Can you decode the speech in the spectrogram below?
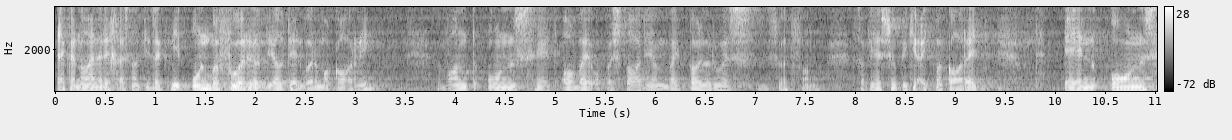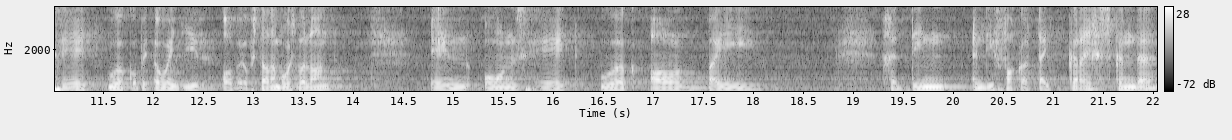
ek en Heinrich is natuurlik nie onbevooroordeel teenoor mekaar nie, want ons het albei op 'n stadium by Paul Roos soort van gewees so 'n bietjie uitmekaar uit en ons het ook op die ou en hier albei op Stellenbosch beland en ons het ook albei gedien in die fakulteit krygskunde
